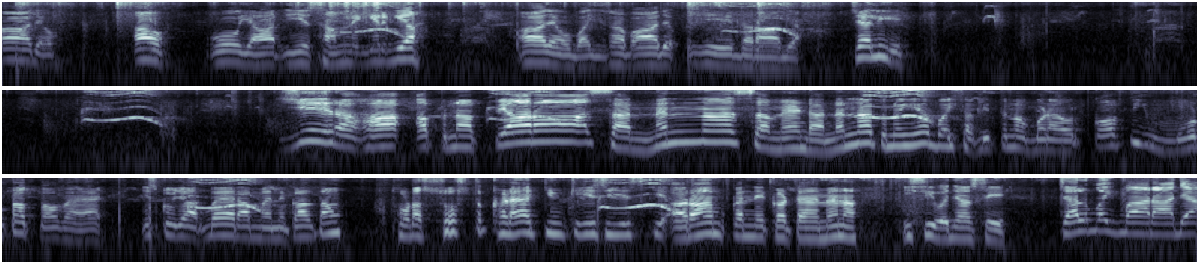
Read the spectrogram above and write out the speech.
आ जाओ, आओ। वो यार, ये सामने गिर गया। आ जाओ भाई साहब, आ जाओ, ये इधर आ गया। चलिए। ये रहा अपना प्यारा सा नन्ना सा मेंढा नन्ना तो नहीं है भाई साहब, इतना बड़ा और काफ़ी मोटा तवा है। इसको यार बहरा मैं निकालता हूँ। थोड़ा सुस्त खड़ा है क्योंकि इसी इसकी आराम करने का टाइम है ना। इसी वजह से। चल भाई, बाहर आ जा।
